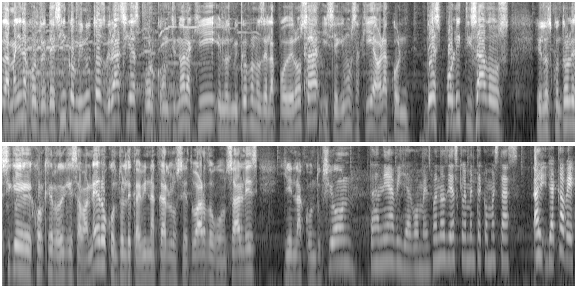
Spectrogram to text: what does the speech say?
La mañana con 35 minutos, gracias por continuar aquí en los micrófonos de La Poderosa y seguimos aquí ahora con Despolitizados. En los controles sigue Jorge Rodríguez Sabanero, control de cabina Carlos Eduardo González y en la conducción... Tania Villagómez. Buenos días Clemente, ¿cómo estás? Ay, ya acabé.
